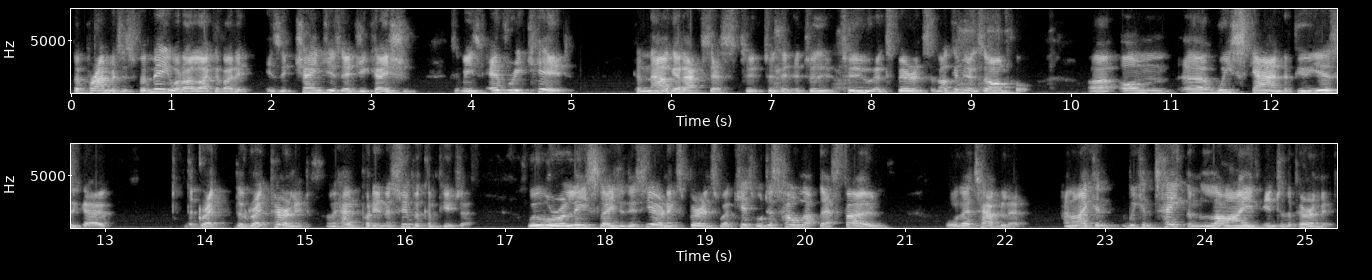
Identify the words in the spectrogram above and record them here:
the parameters. For me, what I like about it is it changes education. It means every kid can now get access to to to, to experience. And I'll give you an example. Uh, on uh, we scanned a few years ago the Great the Great Pyramid. And we had to put it in a supercomputer. We will release later this year an experience where kids will just hold up their phone or their tablet, and I can we can take them live into the pyramid.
